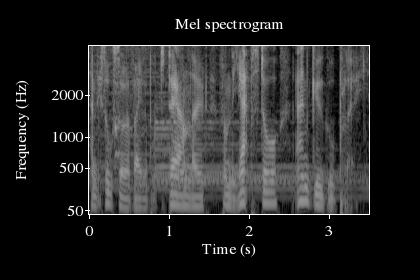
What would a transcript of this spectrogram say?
and it's also available to download from the App Store and Google Play.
